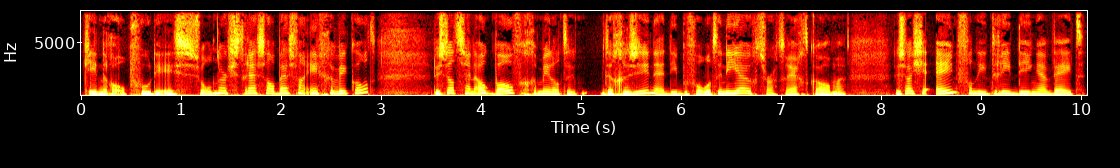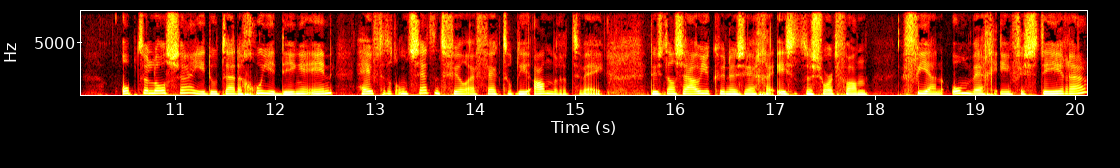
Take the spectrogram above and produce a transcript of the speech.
Kinderen opvoeden is zonder stress al best wel ingewikkeld. Dus dat zijn ook bovengemiddeld de, gezinnen die bijvoorbeeld in de jeugdzorg terechtkomen. Dus als je één van die drie dingen weet op te lossen, je doet daar de goede dingen in, heeft het ontzettend veel effect op die andere twee. Dus dan zou je kunnen zeggen, is het een soort van via een omweg investeren.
